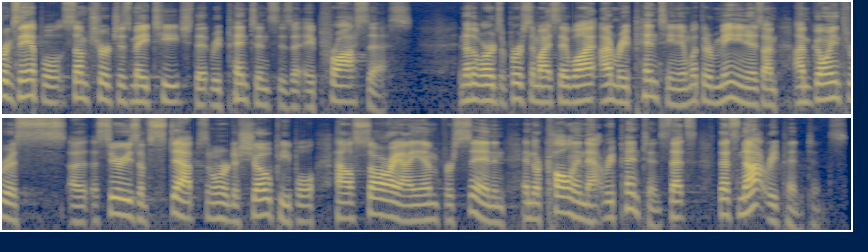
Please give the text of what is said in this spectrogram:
For example, some churches may teach that repentance is a, a process. In other words, a person might say, Well, I, am repenting. And what they're meaning is, I'm, I'm going through a, a, a, series of steps in order to show people how sorry I am for sin. And, and they're calling that repentance. That's, that's not repentance.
